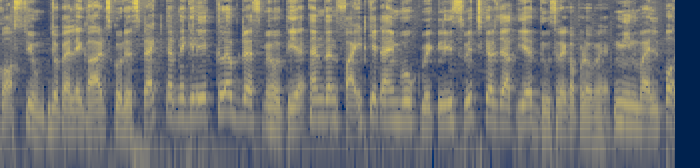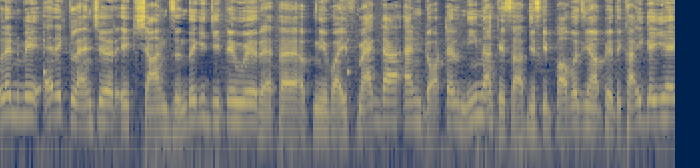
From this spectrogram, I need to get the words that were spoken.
कॉस्ट्यूम जो पहले गार्ड्स को डिस्ट्रैक्ट करने के लिए क्लब ड्रेस में होती है एंड देन फाइट के टाइम वो क्विकली स्विच कर जाती है दूसरे कपड़ों में। मीन पोलैंड में एरिक लैंचर एक शांत ज़िंदगी जीते हुए रहता है अपनी wife Magda and daughter Nina के साथ, जिसकी पावर्स यहाँ पे दिखाई गई है।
